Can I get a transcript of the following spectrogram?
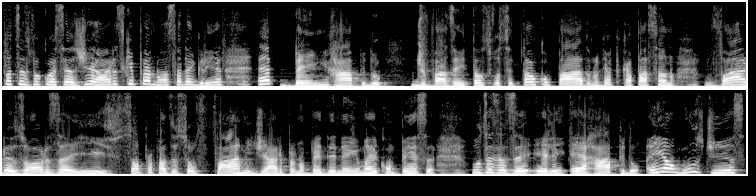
vocês vão conhecer as diárias, que para nossa alegria é bem rápido de fazer. Então se você está ocupado, não quer ficar passando várias horas aí só para fazer o seu farm diário para não perder nenhuma recompensa, o ZZZ ele é rápido em alguns dias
